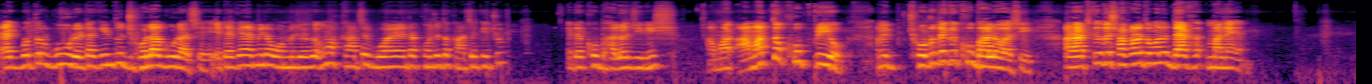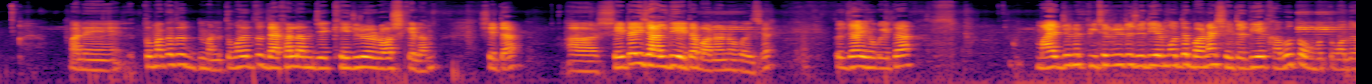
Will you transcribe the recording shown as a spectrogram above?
এক বোতল গুড়, এটা কিন্তু ঝোলা গুড় আছে। এটাকে আমি এটা অন্য জায়গায় আমার কাঁচের বয়, এটা খোঁজে তো, কাঁচের কিছু। এটা খুব ভালো জিনিস। আমার আমার তো খুব প্রিয়। আমি ছোট থেকে খুব ভালোবাসি। আর আজকে তো সকালে তোমাদের দেখা মানে মানে তোমাকে তো মানে তোমাদের তো দেখালাম যে খেজুরের রস খেলাম, সেটা। আর সেটাই জাল দিয়ে এটা বানানো হয়েছে। তো যাই হোক, এটা মায়ের জন্য পিঠে টিঠে যদি এর মধ্যে বানাই, সেটা দিয়ে খাব। তো তোমাদের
